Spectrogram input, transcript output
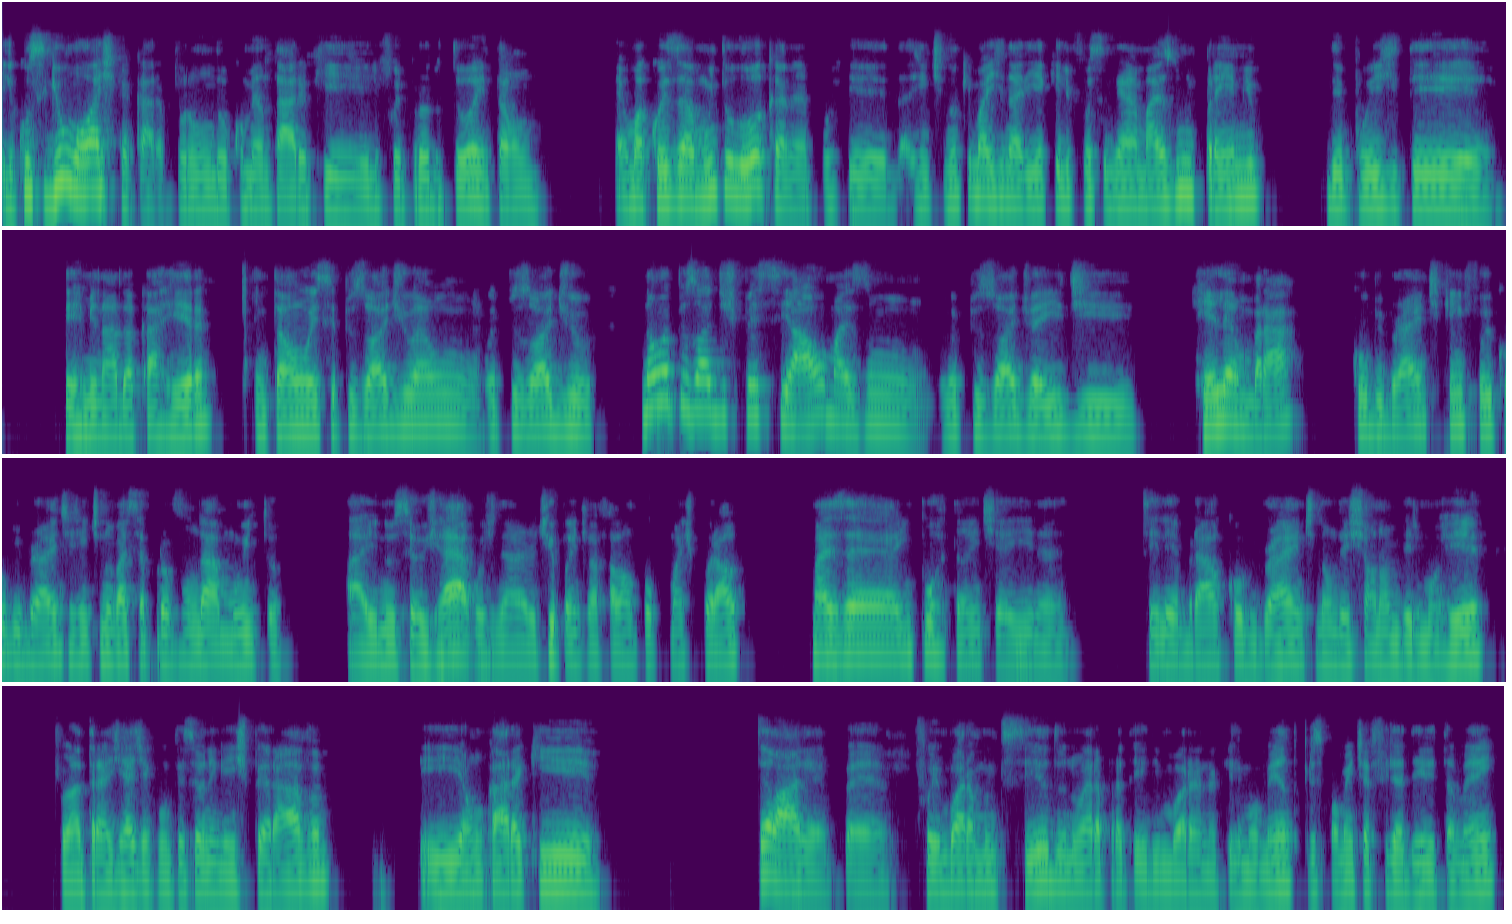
ele conseguiu um Oscar, cara, por um documentário que ele foi produtor, então é uma coisa muito louca, né? Porque a gente nunca imaginaria que ele fosse ganhar mais um prêmio depois de ter terminado a carreira. Então, esse episódio é um episódio, não um episódio especial, mas um, um episódio aí de relembrar Kobe Bryant, quem foi Kobe Bryant. A gente não vai se aprofundar muito aí nos seus recordes, né? Tipo, a gente vai falar um pouco mais por alto, mas é importante aí, né? Celebrar o Kobe Bryant, não deixar o nome dele morrer foi uma tragédia que aconteceu, ninguém esperava. E é um cara que, sei lá, né, é, foi embora muito cedo, não era para ter ido embora naquele momento, principalmente a filha dele também.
